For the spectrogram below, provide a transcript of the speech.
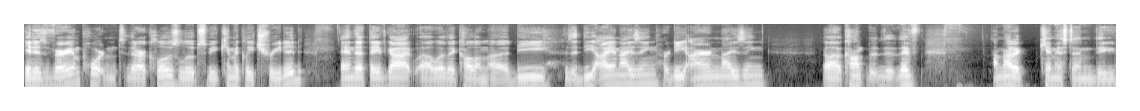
It is very important that our closed loops be chemically treated and that they've got uh, what do they call them? Uh, de is it deionizing or deironizing? Uh, comp- they've. I'm not a chemist, and the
